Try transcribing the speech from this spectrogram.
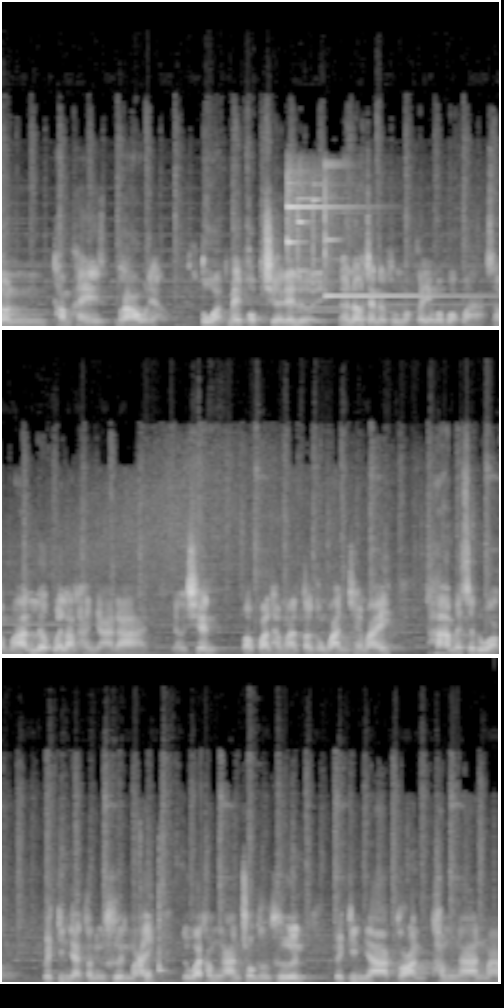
จนทำให้เราเนี่ยตรวจไม่พบเชื้อได้เลย แล้วนอกจากนั้นคุณหมอก็ยังมาบอกว่า สามารถเลือกเวลาทานยาได้ อย่างเช่นบางวันทำงานตอนกลางวันใช่ไหม ถ้าไม่สะดวกไปกินยาตอนกลางคืนไหม หรือว่าทำงานช่วงกลางคืน ไปกินยาก่อนทำงานไหม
